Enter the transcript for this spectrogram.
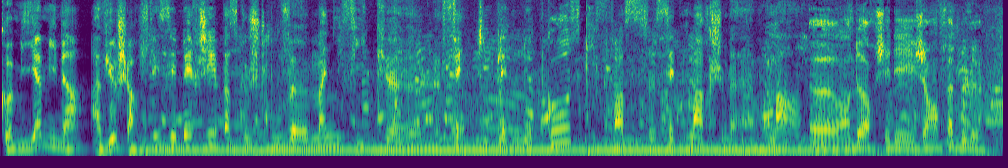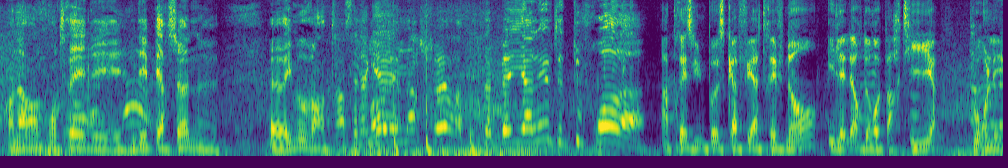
comme Yamina à vieux Charmont. Je les ai hébergés parce que je trouve euh, magnifique euh, le fait qu'ils plaident notre cause, qu'ils fassent cette marche. Ben voilà. Hein. Euh, on dort chez des gens fabuleux. On a rencontré des, des personnes euh, émouvante. c'est la guerre, marcheurs, vous êtes bien y aller, vous êtes tout froid là. Après une pause café à Trévenant, il est l'heure de repartir pour les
